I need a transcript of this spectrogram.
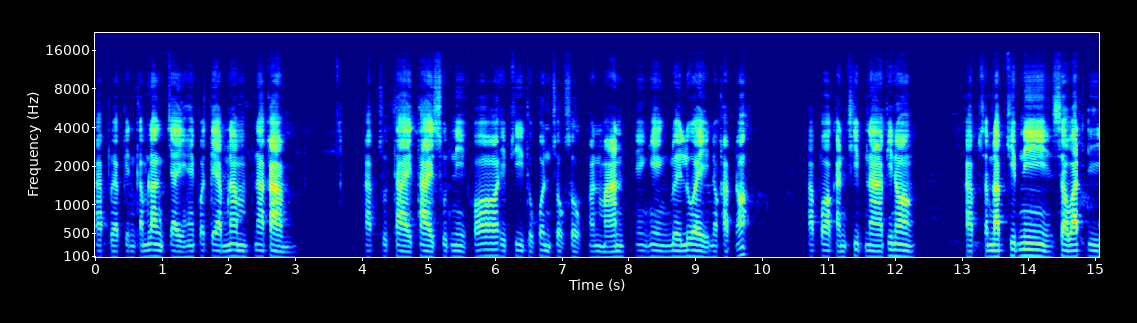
ครับเพื่อเป็นกำลังใจให้โปรแต้มนำนะครับ ครับสุดท้ายท้ายสุดนี้ขอเอฟซีทุกคนโศกโศกมันมันเฮงเฮงรวยรวยเนาะครับเนาะครับพอกันชิปนาพี่น้อง ครับสำหรับคลิปนี้สวัสดี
